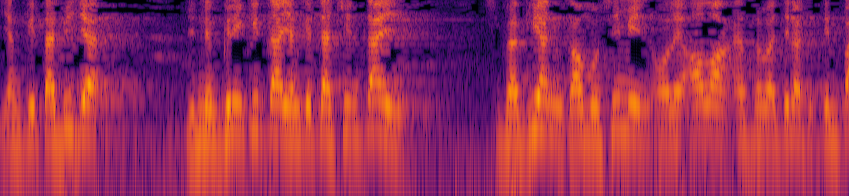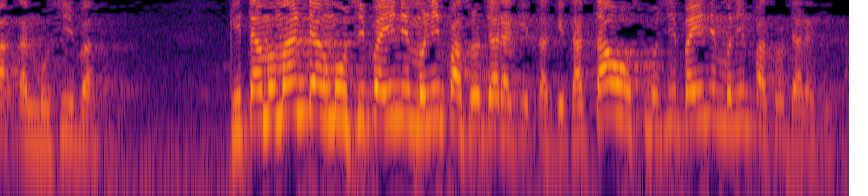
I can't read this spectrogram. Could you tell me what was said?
yang kita bijak, di negeri kita yang kita cintai, sebagian kaum muslimin oleh Allah SWT ditimpakan musibah. Kita memandang musibah ini menimpa saudara kita. Kita tahu musibah ini menimpa saudara kita.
